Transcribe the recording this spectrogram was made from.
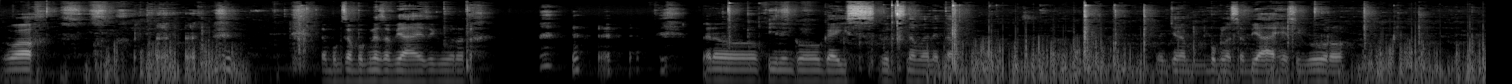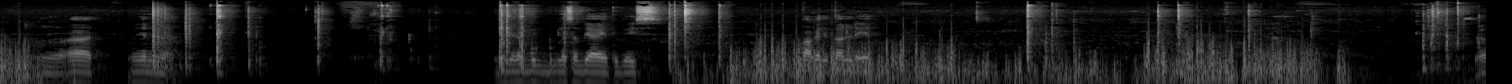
Wow. Sabog-sabog na sa biyahe siguro to. Pero feeling ko guys goods naman ito. Medyo nabubog lang sa biyahe siguro. At Ayan nga. Hindi nabugbog na sa biyahe ito guys. Bakit ito ang liit? So,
